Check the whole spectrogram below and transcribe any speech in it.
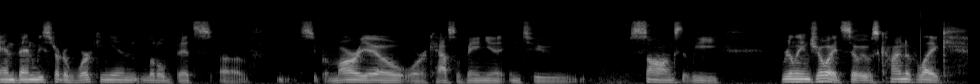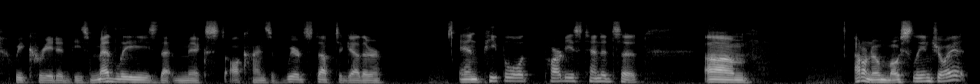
And then we started working in little bits of Super Mario or Castlevania into songs that we really enjoyed. So it was kind of like we created these medleys that mixed all kinds of weird stuff together. And people at parties tended to, um, I don't know, mostly enjoy it,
